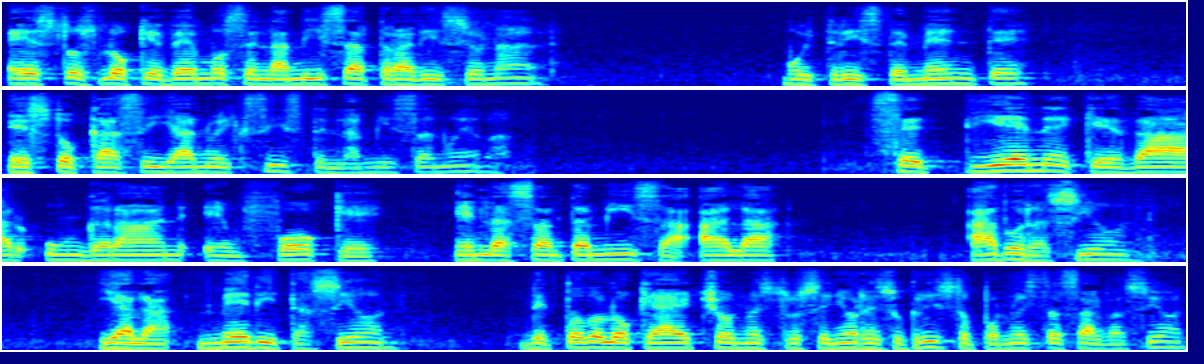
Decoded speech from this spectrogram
Esto es lo que vemos en la misa tradicional. Muy tristemente, esto casi ya no existe en la misa nueva. Se tiene que dar un gran enfoque en la Santa Misa a la adoración y a la meditación de todo lo que ha hecho nuestro Señor Jesucristo por nuestra salvación.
